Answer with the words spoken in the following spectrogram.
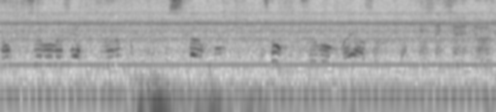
çok güzel olacak diyorum. İstanbul çok güzel olmaya hazırlanacak. Teşekkür ediyoruz.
